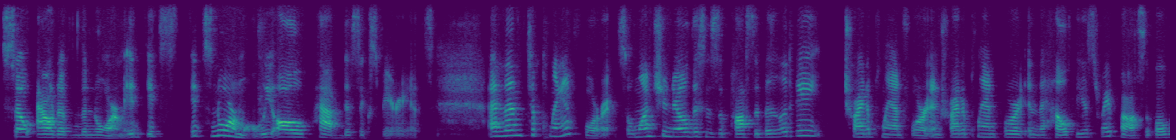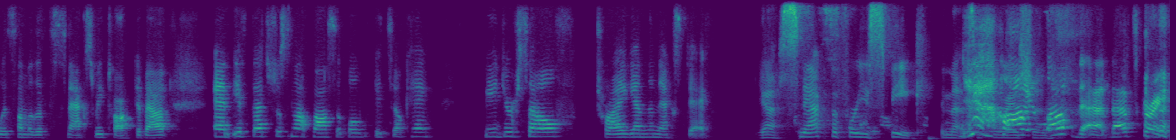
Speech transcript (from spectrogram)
so out of the norm. It, it's it's normal. We all have this experience. And then to plan for it. So once you know this is a possibility, try to plan for it and try to plan for it in the healthiest way possible with some of the snacks we talked about. And if that's just not possible, it's okay. Feed yourself, try again the next day. Yeah, snack before you speak in that yeah, oh, situation. I love that. That's great.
